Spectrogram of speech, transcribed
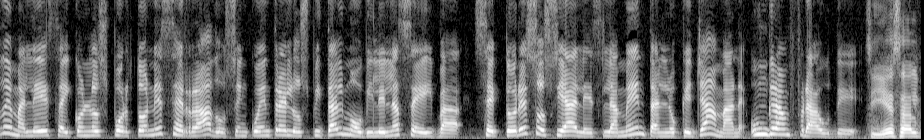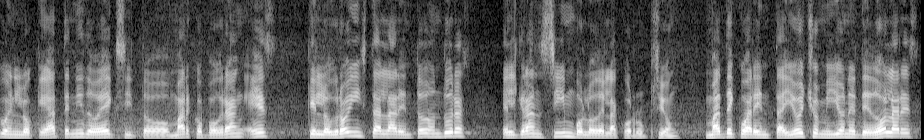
de maleza y con los portones cerrados se encuentra el hospital móvil en La Ceiba. Sectores sociales lamentan lo que llaman un gran fraude. Si es algo en lo que ha tenido éxito Marco Pográn es que logró instalar en todo Honduras el gran símbolo de la corrupción. Más de 48 millones de dólares,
